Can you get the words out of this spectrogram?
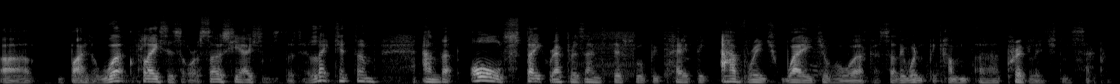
uh, by the workplaces or associations that elected them, and that all state representatives will be paid the average wage of a worker, so they wouldn't become uh, privileged and separate.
